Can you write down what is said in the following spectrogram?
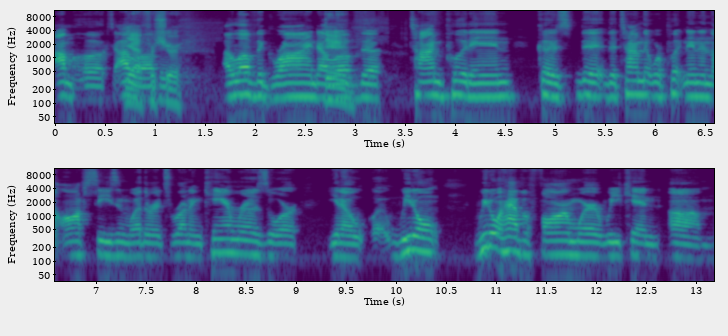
I'm hooked. I yeah, love for it. sure. I love the grind. I love the time put in because the the time that we're putting in in the off season, whether it's running cameras or you know we don't we don't have a farm where we can um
